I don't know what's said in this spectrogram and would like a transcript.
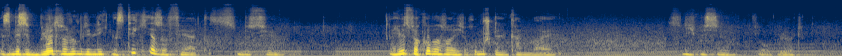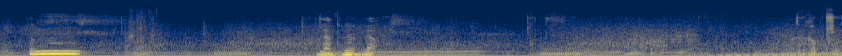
Ist ein bisschen blöd, dass man nur mit dem linken Stick hier so fährt. Das ist ein bisschen... Ich muss mal gucken, was man nicht rumstellen kann, weil... Das finde ich ein bisschen so blöd. Hm. Lang, ne? Ja. Da kommt schon.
